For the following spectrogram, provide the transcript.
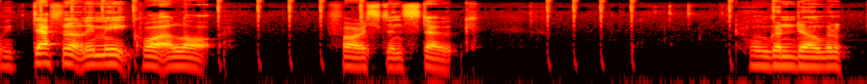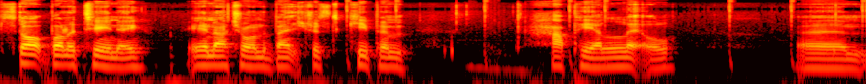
we definitely meet quite a lot. Forest and Stoke. I'm going to do, I'm going to start Bonatini. Iheanacho on the bench just to keep him happy a little. Um,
